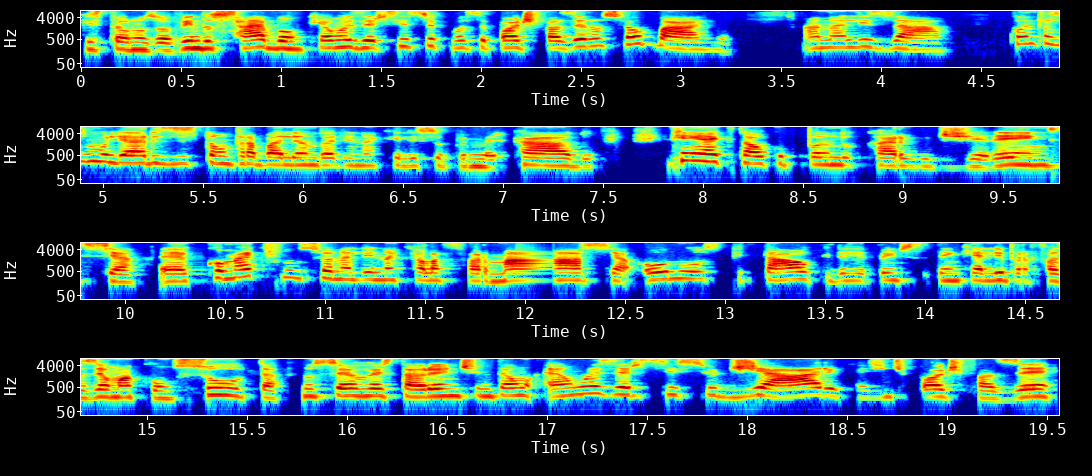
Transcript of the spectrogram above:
que estão nos ouvindo saibam que é um exercício que você pode fazer no seu bairro, analisar quantas mulheres estão trabalhando ali naquele supermercado, quem é que está ocupando o cargo de gerência, é, como é que funciona ali naquela farmácia ou no hospital, que de repente você tem que ir ali para fazer uma consulta, no seu restaurante. Então, é um exercício diário que a gente pode fazer,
